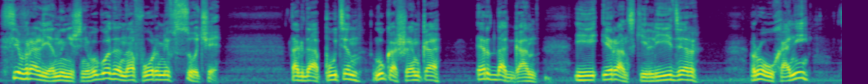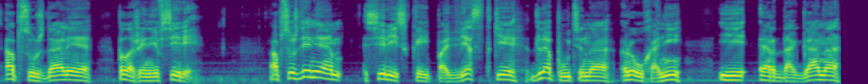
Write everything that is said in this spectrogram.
в феврале нынешнего года на форуме в Сочи. Тогда Путин, Лукашенко, Эрдоган и иранский лидер Роухани обсуждали положение в Сирии. Обсуждение сирийской повестки для Путина, Раухани и Эрдогана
